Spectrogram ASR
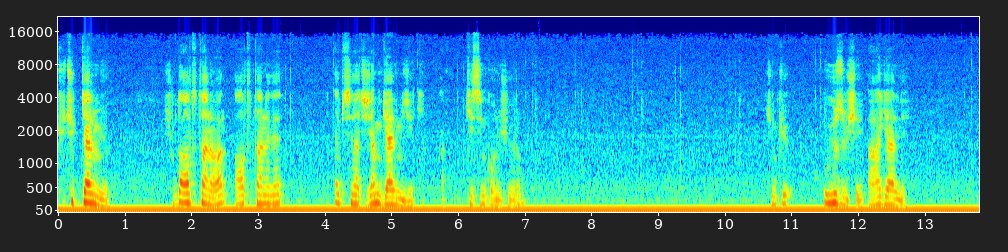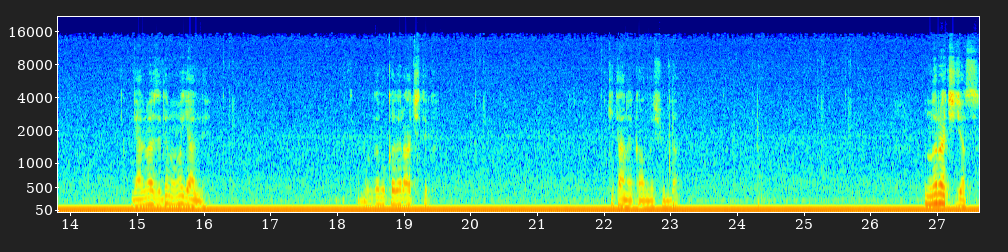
küçük gelmiyor. Şurada 6 tane var. 6 tane de hepsini açacağım gelmeyecek. Bak kesin konuşuyorum. Çünkü uyuz bir şey. Aha geldi. Gelmez dedim ama geldi. Burada bu kadar açtık. İki tane kaldı şurada. Bunları açacağız.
